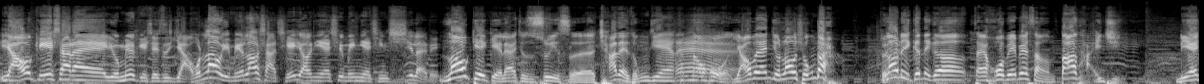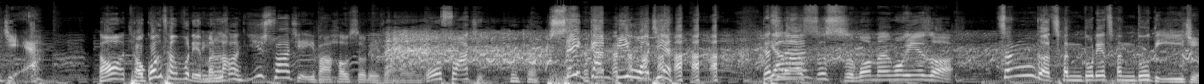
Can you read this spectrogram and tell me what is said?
要割下来又没有割下是要老又没有老下去，要年轻没年轻起来的。老格格呢，就是属于是掐在中间很恼火，要不然就老凶点儿，老的跟那个在河边边上打太极、练剑，哦，跳广场舞那么老。你耍剑一把好手的噻，我耍剑，谁敢比我剑？杨老师是我们，我跟你说，整个成都的成都第一剑。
